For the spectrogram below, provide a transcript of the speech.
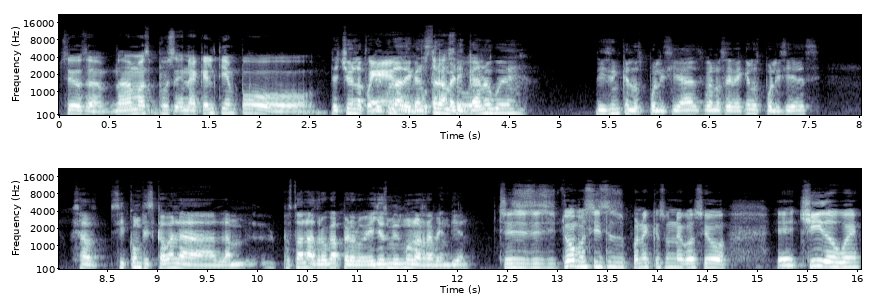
Sí, o sea, nada más, pues en aquel tiempo. De hecho, en la película de Gangster putazo, Americano, güey, dicen que los policías, bueno, se ve que los policías, o sea, sí confiscaban la, la- pues toda la droga, pero ellos mismos la revendían. Sí, sí, sí, sí. No, pues sí se supone que es un negocio eh, chido, güey.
